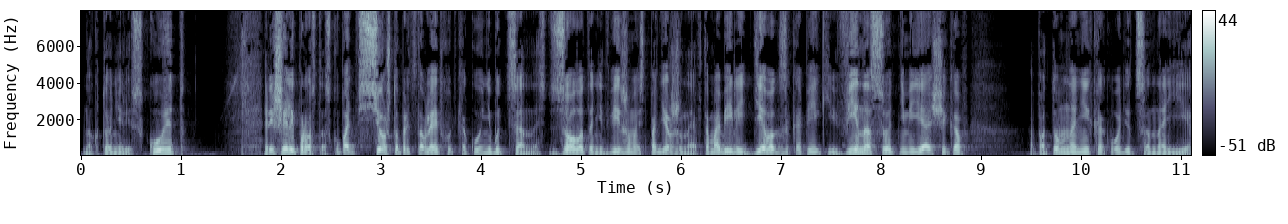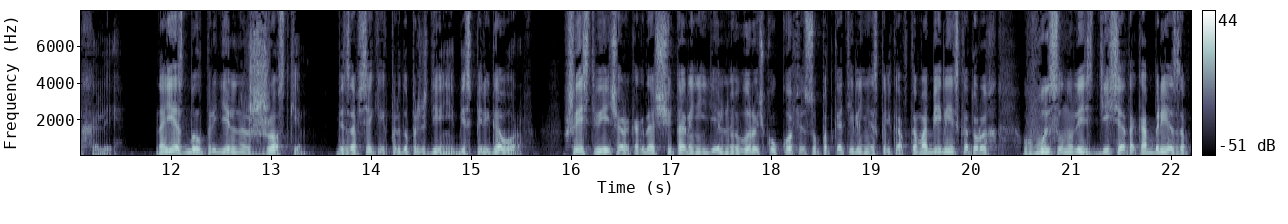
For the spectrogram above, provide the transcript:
Но кто не рискует... Решили просто скупать все, что представляет хоть какую-нибудь ценность. Золото, недвижимость, подержанные автомобили, девок за копейки, вина сотнями ящиков. А потом на них, как водится, наехали. Наезд был предельно жестким, безо всяких предупреждений, без переговоров. В шесть вечера, когда считали недельную выручку, к офису подкатили несколько автомобилей, из которых высунулись десяток обрезов,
